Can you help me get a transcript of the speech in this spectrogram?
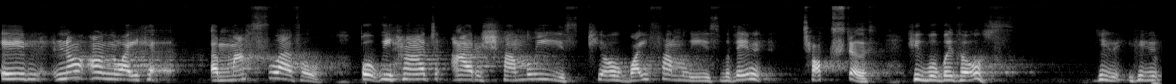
Um, not on like a, a mass level, but we had Irish families, pure white families within Toxteth who were with us. He, who,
